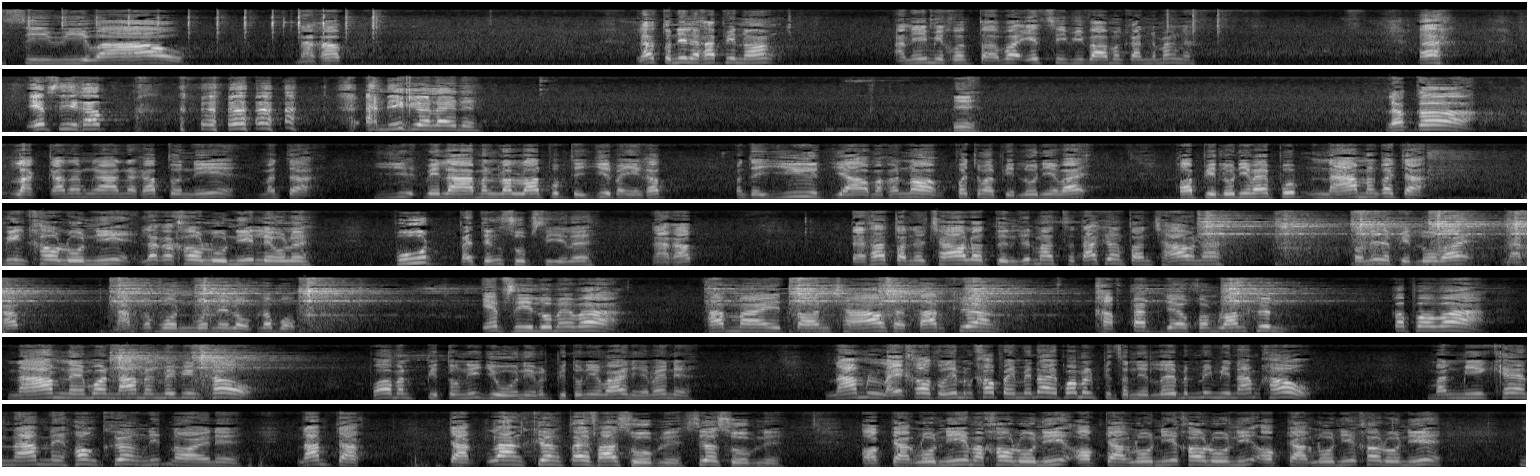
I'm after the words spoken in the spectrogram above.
SCV valve นะครับ แล้วตัวนี้แหละครับพี่น้อง อันนี้มีคนตอบว่า SCV valve เหมือนกันนะมั้งเนี่ยอะ FC ครับ อันนี้คืออะไรเนี่ยนี่ แล้วก็หลักการทำงานนะครับ ตัวนี้มันจะเวลามันร้อนๆปุ๊บจะยืดมาเองครับ มันจะยืดยาวมาข้างนอกเพื่อจะมาปิดรูนี้ไว้ พอปิดรูนี้ไว้ปุ๊บน้ำมันก็จะวิ่งเข้ารูนี้ แล้วก็เข้ารูนี้เร็วเลย ปูดไปถึงสูบสี่เลยนะครับ แต่ถ้าตอนเช้าเราตื่นขึ้นมาสตาร์ทเครื่องตอนเช้านะตรงนี้จะปิดรูไว้นะครับ น้ำก็วนวนในระบบระบบ FC รู้ไหมว่าทำไมตอนเช้าสตาร์ทเครื่องขับแป๊บเดียวความร้อนขึ้น ก็เพราะว่าน้ำในหม้อน้ำมันไม่วิ่งเข้า เพราะมันปิดตรงนี้อยู่นี่มันปิดตรงนี้ไว้นี่เห็นไหมเนี่ยน้ำไหลเข้าตรงนี้มันเข้าไปไม่ได้เพราะมันปิดสนิทเลย มันไม่มีน้ำเข้า มันมีแค่น้ำในห้องเครื่องนิดหน่อยนี่น้ำจากจากล่างเครื่องใต้ฟ้าสูบนี่เสื้อสูบนี่ออกจากโลนี้มาเข้าโลนี้ ออกจากโลนี้เข้าโลนี้ออกจากโลนี้เข้าโลนี้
